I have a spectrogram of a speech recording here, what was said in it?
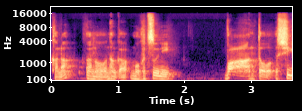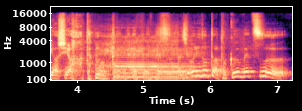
かな、あの、なんかもう普通に、バーンと修行しようって思って。自分にとっては特別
